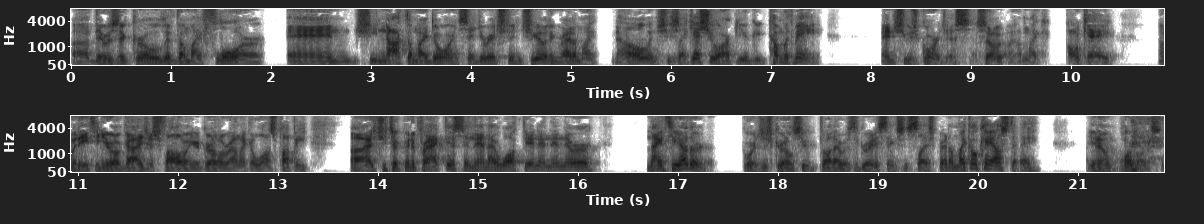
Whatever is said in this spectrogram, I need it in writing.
uh, there was a girl who lived on my floor and she knocked on my door and said, you're interested in cheerleading, right? I'm like, no. And she's like, yes, you are. You come with me. And she was gorgeous. So I'm like, okay. I'm an 18 year old guy just following a girl around like a lost puppy. Uh, she took me to practice and then I walked in and then there were 19 other gorgeous girls who thought I was the greatest thing since sliced bread. I'm like, okay, I'll stay. You know, hormones.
